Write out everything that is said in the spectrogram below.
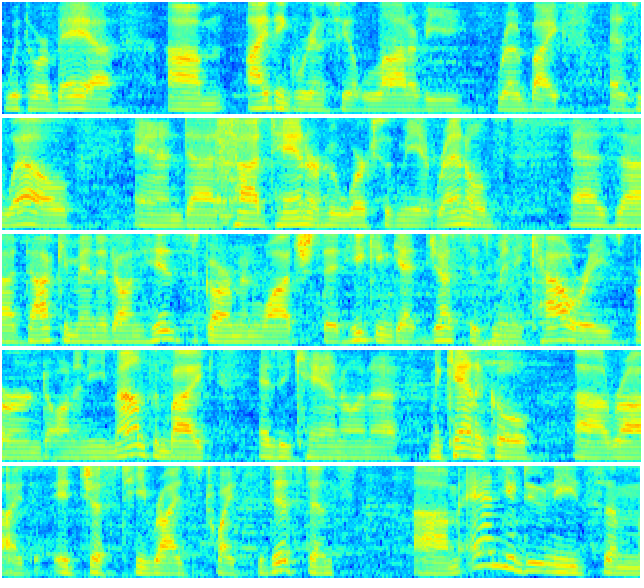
with Orbea. Um, I think we're going to see a lot of e road bikes as well. And uh, Todd Tanner, who works with me at Reynolds, has uh, documented on his Garmin watch that he can get just as many calories burned on an e mountain bike as he can on a mechanical uh, ride. It just, he rides twice the distance. Um, and you do need some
